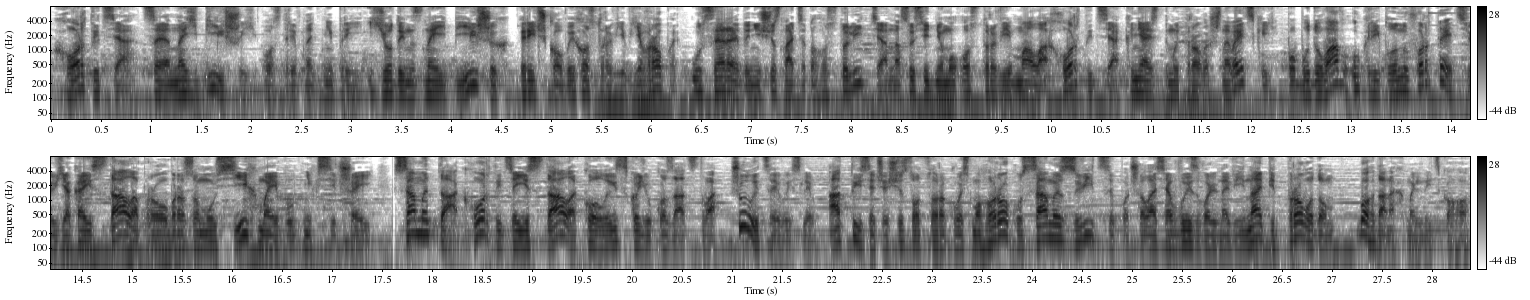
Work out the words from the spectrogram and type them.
Хортиця це найбільший острів на Дніпрі і один з найбільших річкових островів Європи? У середині 16 століття на сусідньому острові Мала Хортиця князь Дмитро Вишневецький побудував укріплену фортецю, яка і стала прообразом усіх майбутніх січей. Саме так Хортиця і стала колискою козацтва. Чули цей вислів? А 1648 року саме звідси почалася визвольна війна під проводом Богдана Хмельницького.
